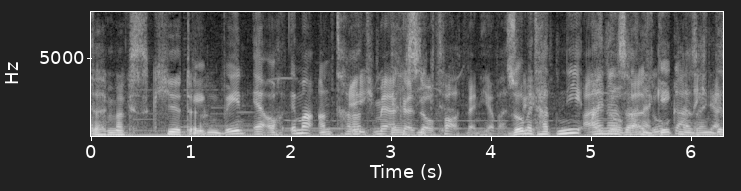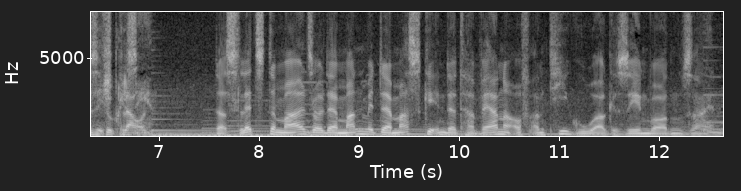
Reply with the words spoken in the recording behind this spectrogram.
Der maskierte. Gegen wen er auch immer antrat, Ich merke er sofort, wenn hier was Somit fehlt. hat nie Also einer seiner versuch Gegner nicht sein erst Gesicht klauen. gesehen. Das letzte Mal soll der Mann mit der Maske in der Taverne auf Antigua gesehen worden sein.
